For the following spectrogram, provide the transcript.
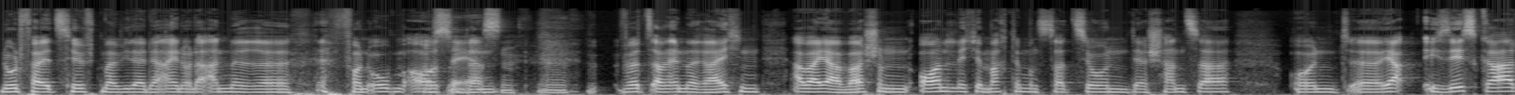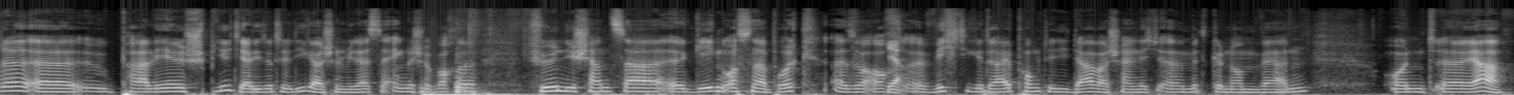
notfalls hilft mal wieder der ein oder andere von oben aus, aus und dann ja. wird es am Ende reichen. Aber ja, war schon eine ordentliche Machtdemonstration der Schanzer. Und äh, ja, ich sehe es gerade, äh, parallel spielt ja die dritte Liga schon wieder, ist eine englische Woche, fühlen die Schanzer äh, gegen Osnabrück, also auch ja. Äh, wichtige drei Punkte, die da wahrscheinlich äh, mitgenommen werden. Und äh, ja,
